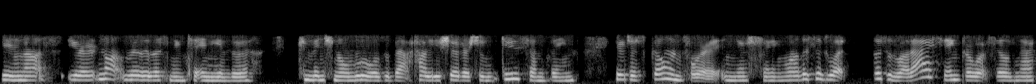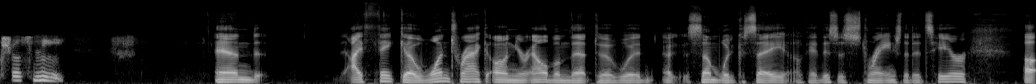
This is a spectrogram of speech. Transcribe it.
you're not you're not really listening to any of the conventional rules about how you should or shouldn't do something. You're just going for it, and you're saying, "Well, this is what this is what I think, or what feels natural to me." And I think uh, one track on your album that uh, would uh, some would say, "Okay, this is strange that it's here." Uh,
